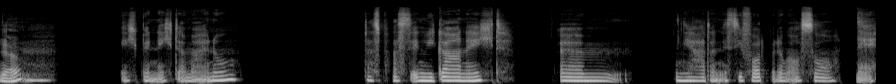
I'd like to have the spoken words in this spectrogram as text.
ja. Ich bin nicht der Meinung. Das passt irgendwie gar nicht. Ähm, ja, dann ist die Fortbildung auch so, nee.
